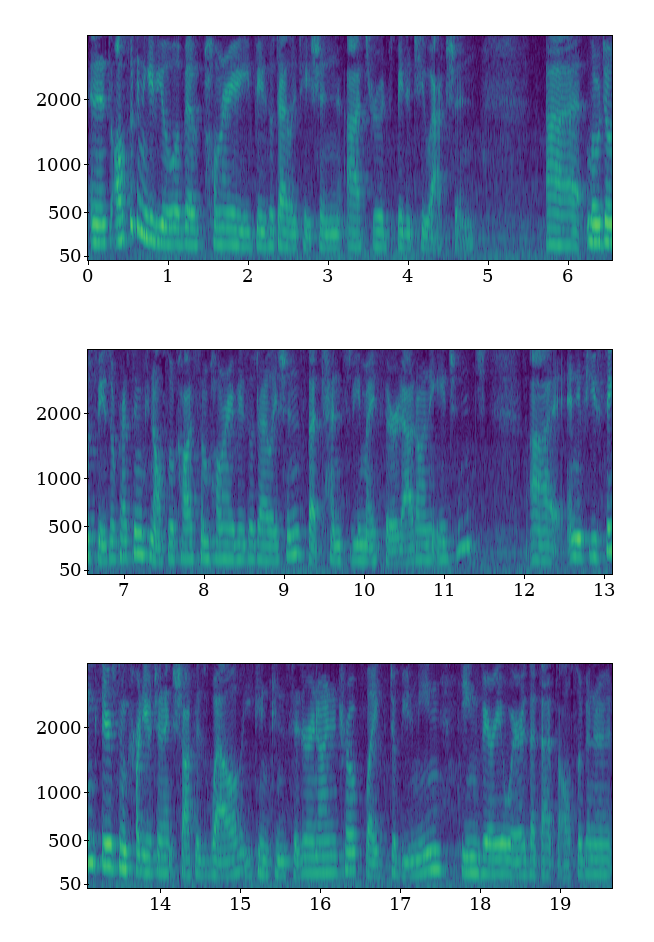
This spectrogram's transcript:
and it's also going to give you a little bit of pulmonary vasodilatation uh, through its beta two action. Uh, low dose vasopressin can also cause some pulmonary vasodilations. That tends to be my third add on agent. Uh, and if you think there's some cardiogenic shock as well, you can consider an inotrope like dobutamine, being very aware that that's also going to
